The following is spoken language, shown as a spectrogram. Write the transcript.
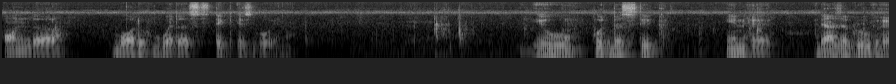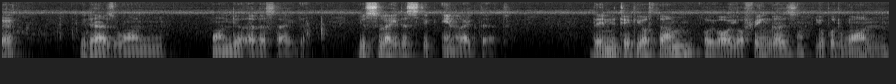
on the border where the stick is going. You put the stick in here. It has a groove here. It has one on the other side. You slide the stick in like that then you take your thumb or, or your fingers you put one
